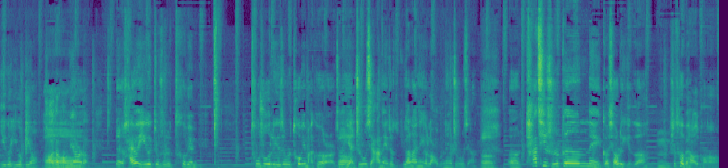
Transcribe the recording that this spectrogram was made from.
一个一个兵跑在他旁边的。呃，还有一个就是特别突出的例子，就是托比马奎尔，就是啊演蜘蛛侠那，就原来那个老的那个蜘蛛侠。嗯嗯、他其实跟那个小李子嗯，是特别好的朋友。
